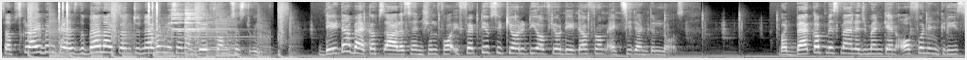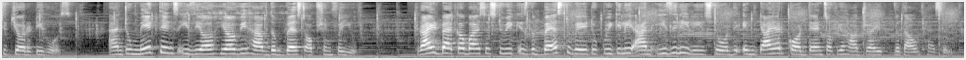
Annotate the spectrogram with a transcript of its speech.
Subscribe and press the bell icon to never miss an update from Systweak. Data backups are essential for effective security of your data from accidental loss. But backup mismanagement can often increase security woes. And to make things easier, here we have the best option for you. Right Backup by Systweak is the best way to quickly and easily restore the entire contents of your hard drive without hassle.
